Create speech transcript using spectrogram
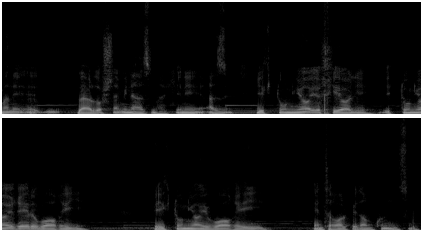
من برداشتم این از مرگ. یعنی از یک دنیای خیالی یک دنیای غیر واقعی به یک دنیای واقعی انتقال پیدا می‌کنه انسان.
